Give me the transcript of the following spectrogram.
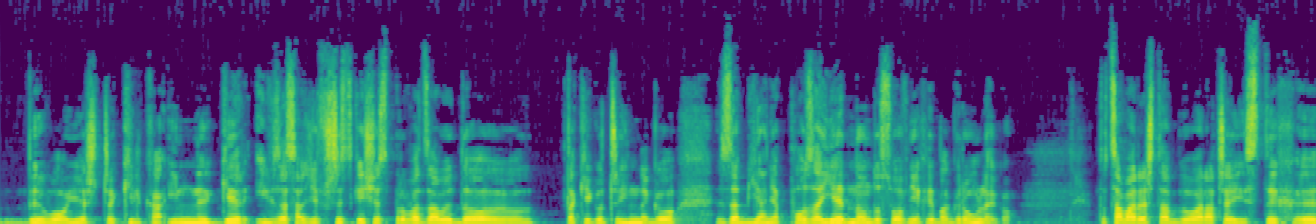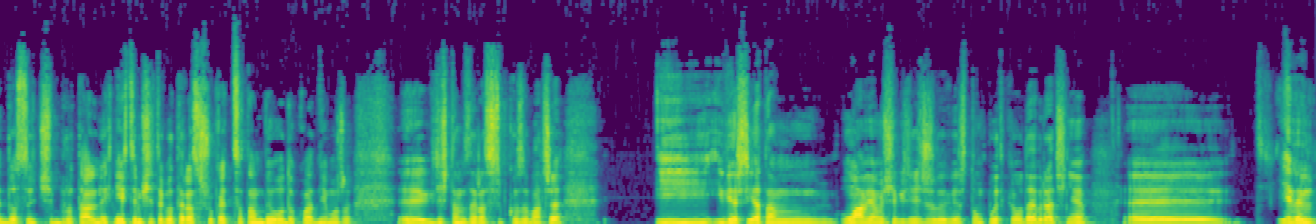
było jeszcze kilka innych gier i w zasadzie wszystkie się sprowadzały do takiego czy innego zabijania poza jedną dosłownie chyba grą Lego. To cała reszta była raczej z tych y, dosyć brutalnych. Nie chcę mi się tego teraz szukać, co tam było dokładnie, może y, gdzieś tam zaraz szybko zobaczę. I, I wiesz, ja tam umawiam się gdzieś, żeby wiesz, tą płytkę odebrać, nie? Eee, nie wiem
